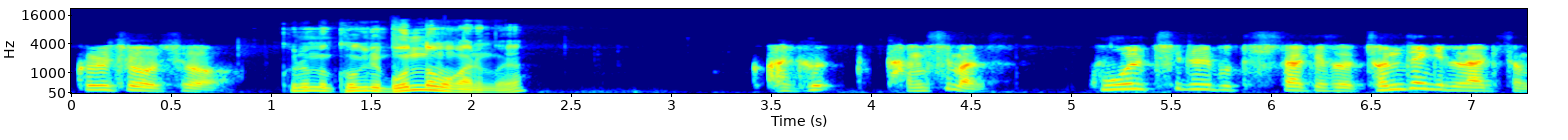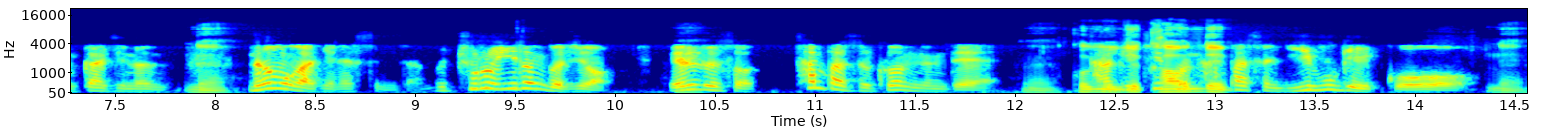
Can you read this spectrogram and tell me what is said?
그렇죠, 그렇죠. 그러면 거기를 못 넘어가는 거예요? 아니, 그, 당시만, 9월 7일부터 시작해서 전쟁이 일어나기 전까지는 네. 넘어가긴 했습니다. 그 주로 이런 거죠. 예를 들어서 38을 그었는데, 네. 거기 자기 이제 가운데 38선 이북에 있고, 네.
